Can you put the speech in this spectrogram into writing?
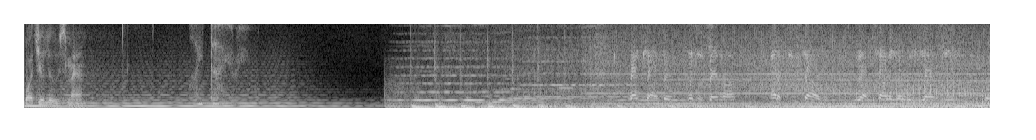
What'd you lose, man? My diary. Red Castle, this is Red Hawk. Out of 2,000, we have Sally over the LC for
